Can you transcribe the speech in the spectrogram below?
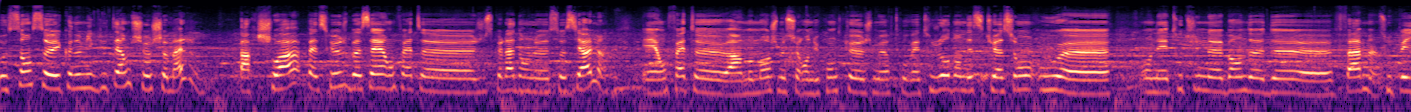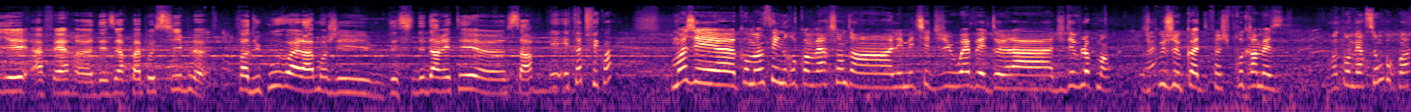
au sens euh, économique du terme, je suis au chômage par choix parce que je bossais en fait euh, jusque-là dans le social et en fait euh, à un moment je me suis rendu compte que je me retrouvais toujours dans des situations où euh, on est toute une bande de femmes sous-payées à faire des heures pas possibles. Enfin du coup voilà, moi j'ai décidé d'arrêter ça. et, et toi, tu fais quoi? Moi, j'ai euh, commencé une reconversion dans les métiers du web et de la, du développement. Du Ouais. coup, je code, enfin, je suis programmeuse. Reconversion, pourquoi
